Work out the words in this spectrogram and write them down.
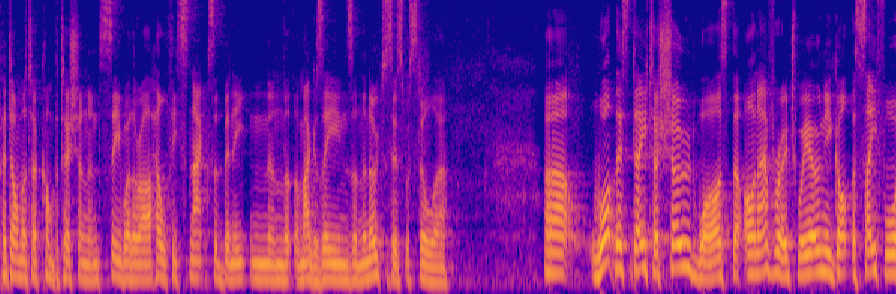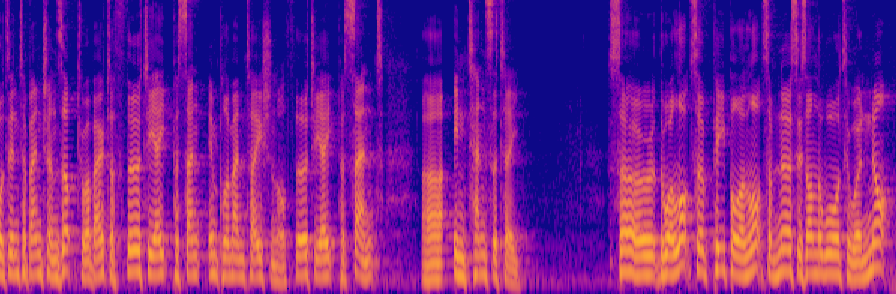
pedometer competition and see whether our healthy snacks had been eaten and that the magazines and the notices were still there. Uh, what this data showed was that on average, we only got the safe wards interventions up to about a 38% implementation or 38% uh, intensity. So there were lots of people and lots of nurses on the wards who were not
